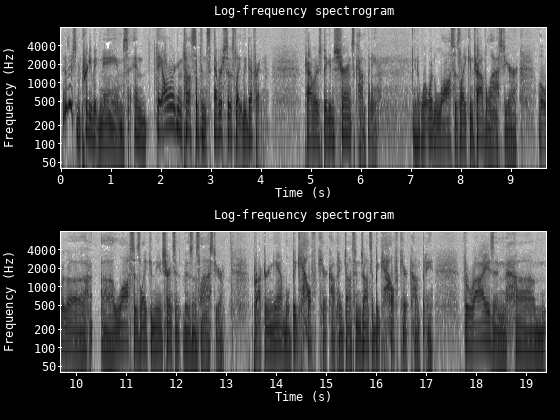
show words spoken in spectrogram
Those are some pretty big names, and they all are going to tell us something ever so slightly different. Traveler's big insurance company. You know, what were the losses like in travel last year? What were the uh, losses like in the insurance business last year? Procter and Gamble, big healthcare company. Johnson Johnson, big healthcare company. Verizon, um,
